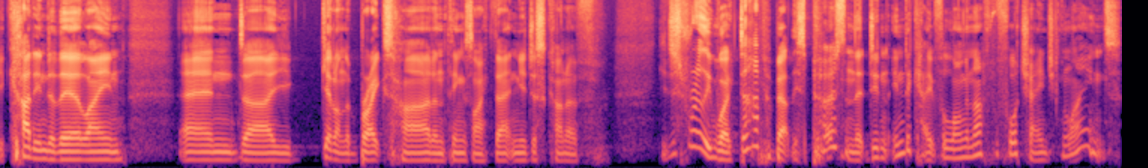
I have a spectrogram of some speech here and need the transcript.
you cut into their lane, and uh, you get on the brakes hard and things like that, and you're just kind of. You're just really worked up about this person that didn't indicate for long enough before changing lanes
